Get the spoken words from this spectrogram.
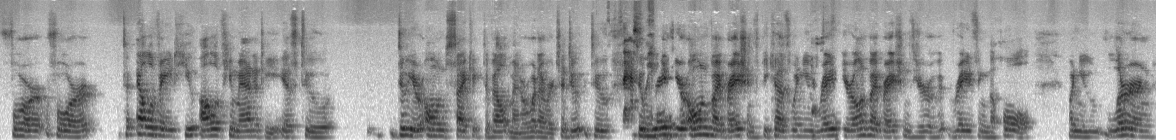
for for to elevate hu- all of humanity is to do your own psychic development or whatever to do to exactly. to raise your own vibrations. Because when you raise your own vibrations you're raising the whole. When you learn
